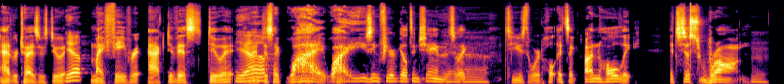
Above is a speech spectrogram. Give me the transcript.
advertisers do it. Yep. My favorite activists do it. Yeah. And I'm just like, why? Why are you using fear, guilt, and shame? It's like to use the word whole. It's like unholy. It's just wrong. Mm.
